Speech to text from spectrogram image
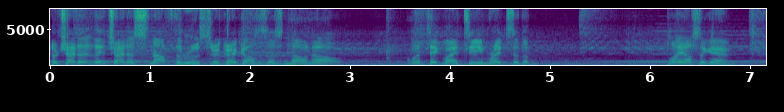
They try to they try to snuff the rooster. Greg Counsell says, "No, no, I'm going to take my team right to the playoffs again."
